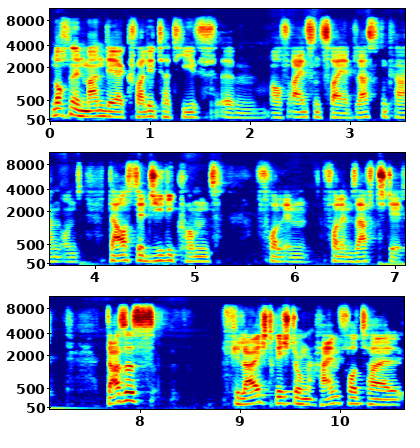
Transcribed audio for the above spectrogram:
noch einen Mann, der qualitativ ähm, auf 1 und 2 entlasten kann und da aus der GD kommt, voll im, voll im Saft steht. Dass es vielleicht Richtung Heimvorteil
